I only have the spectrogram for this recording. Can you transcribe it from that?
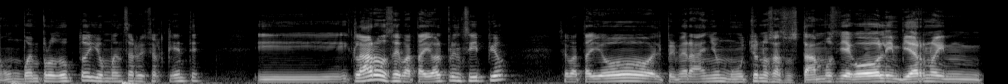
un buen producto y un buen servicio al cliente. Y, claro, se batalló al principio, se batalló el primer año mucho, nos asustamos, llegó el invierno y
